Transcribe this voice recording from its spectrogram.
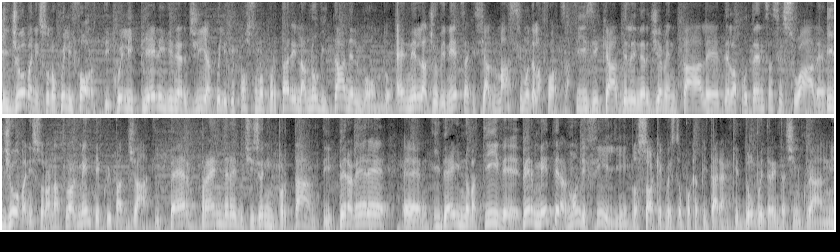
I giovani sono quelli forti, quelli pieni di energia, quelli che possono portare la novità nel mondo. È nella giovinezza che si ha il massimo della forza fisica, dell'energia mentale, della potenza sessuale. I giovani sono naturalmente equipaggiati per prendere decisioni importanti, per avere eh, idee innovative, per mettere al mondo i figli. Lo so che questo può capitare anche dopo i 35 anni,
